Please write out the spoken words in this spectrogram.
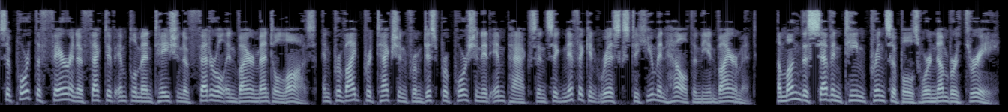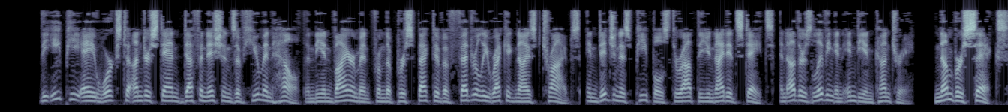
support the fair and effective implementation of federal environmental laws, and provide protection from disproportionate impacts and significant risks to human health and the environment. Among the 17 principles were number 3. The EPA works to understand definitions of human health and the environment from the perspective of federally recognized tribes, indigenous peoples throughout the United States, and others living in Indian country. Number 6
